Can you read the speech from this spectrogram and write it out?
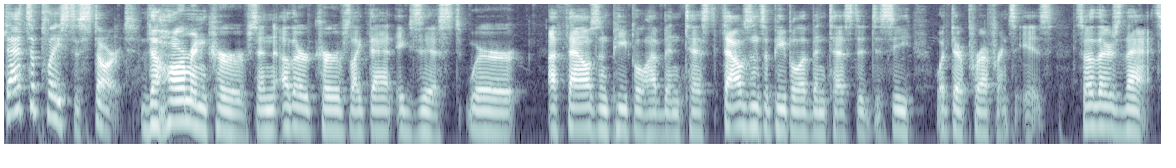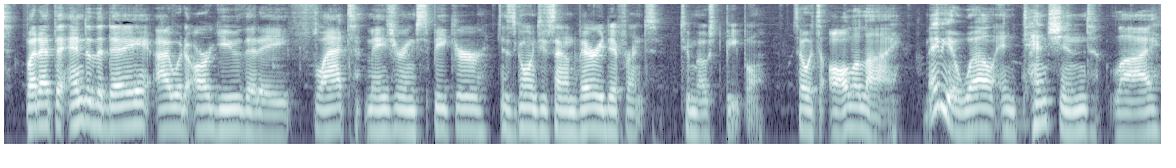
That's a place to start. The Harman curves and other curves like that exist where a thousand people have been tested, thousands of people have been tested to see what their preference is. So there's that. But at the end of the day, I would argue that a flat measuring speaker is going to sound very different to most people. So it's all a lie. Maybe a well-intentioned lie,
